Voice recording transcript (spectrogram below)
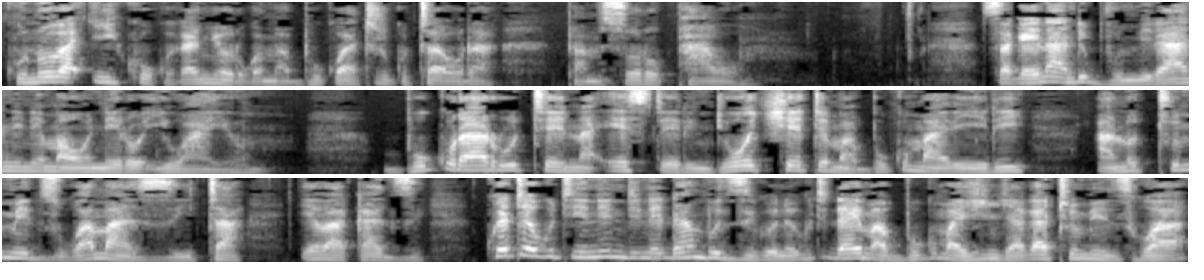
kunova iko kwakanyorwa mabhuku atiri kutaura pamusoro pawo. Saka ina handibvumirani nemaonero iwayo. Bhuku rarute naesteri ndiwo chete mabhuku maviri anotumidzwa mazita evakadzi. Kwete kuti ini ndine dambudziko nekuti dai mabhuku mazhinji akatumidzwa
